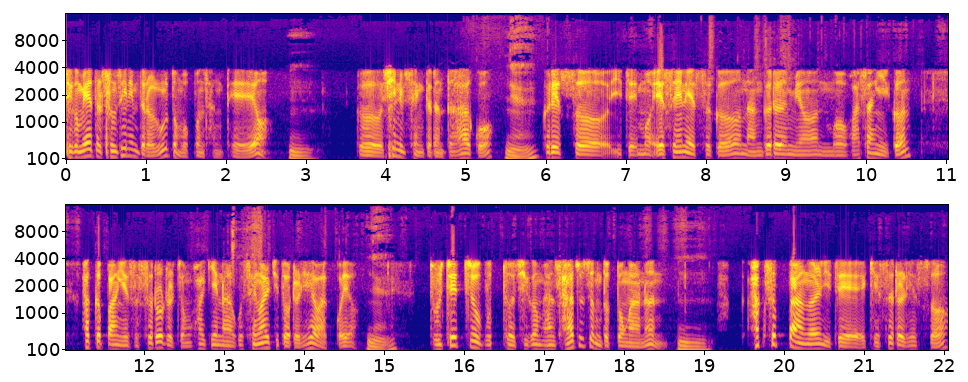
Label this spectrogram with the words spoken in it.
지금 애들 선생님들 얼굴도 못 본 상태예요. 음, 그 신입생들은 더 하고 예. 그래서 이제 뭐 SNS건 안 그러면 뭐 화상이건 학급 방에서 서로를 좀 확인하고 생활 지도를 해왔고요. 예. 둘째 주부터 지금 한 4주 정도 동안은 음, 학습방을 이제 개설을 해서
